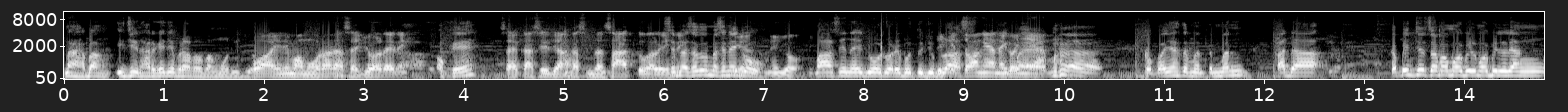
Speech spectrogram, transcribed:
Nah, Bang, izin harganya berapa, Bang, mau dijual? Wah ini mah murah dah saya jual deh nih. Oke. Saya kasih di angka 91 kali ini. 91 masih nego? Iya, nego. Masih nego 2017. Dikit doang ya negonya. Pokoknya teman-teman pada kepincut sama mobil-mobil yang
